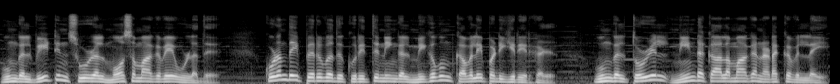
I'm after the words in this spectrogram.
உங்கள் வீட்டின் சூழல் மோசமாகவே உள்ளது. குழந்தை பெறுவது குறித்து நீங்கள் மிகவும் கவலைப்படுகிறீர்கள். உங்கள் தொழில் நீண்ட காலமாக நடக்கவில்லை.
